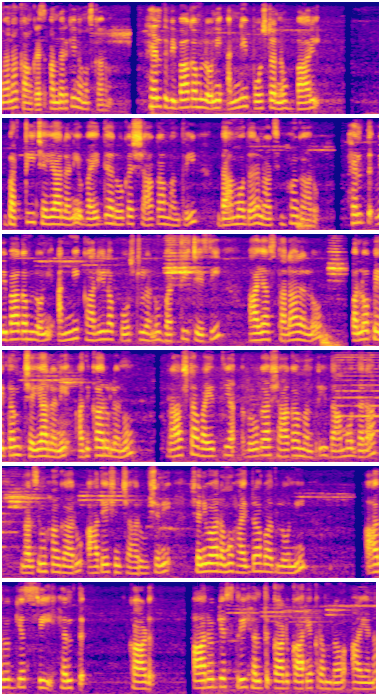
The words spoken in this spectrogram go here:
తెలంగాణ కాంగ్రెస్ అందరికీ నమస్కారం. హెల్త్ విభాగంలోని అన్ని పోస్టులను భారీ భర్తీ చేయాలని వైద్య రోగ శాఖ మంత్రి దామోదర నరసింహ గారు. హెల్త్ విభాగంలోని అన్ని ఖాళీల పోస్టులను భర్తీ చేసి ఆయా స్థలాలలో బలోపేతం చేయాలని అధికారులను రాష్ట్ర వైద్య రోగ శాఖ మంత్రి దామోదర నరసింహ గారు ఆదేశించారు. శని శనివారం హైదరాబాద్లోని Aarogyasri health card Aarogyasri health card కార్యక్రమంలో ఆయన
